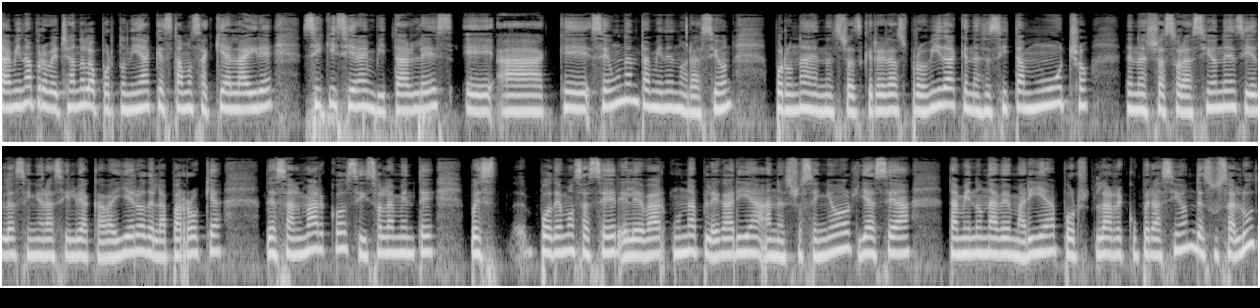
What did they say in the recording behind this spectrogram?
también aprovechando la oportunidad que estamos aquí al aire, sí quisiera invitarles eh, a que se unan también en oración por una de nuestras guerreras Provida que necesita mucho de nuestras oraciones y es la señora Silvia Caballero de la parroquia de San Marcos y solamente pues podemos hacer elevar una plegaria a nuestro Señor, ya sea también un Ave María por la recuperación de su salud,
